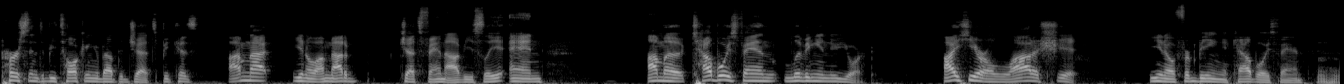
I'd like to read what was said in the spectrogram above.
person to be talking about the Jets because I'm not, you know, I'm not a Jets fan, obviously, and I'm a Cowboys fan living in New York. I hear a lot of shit, you know, for being a Cowboys fan. Mm-hmm.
